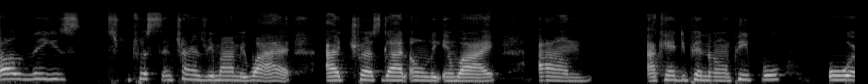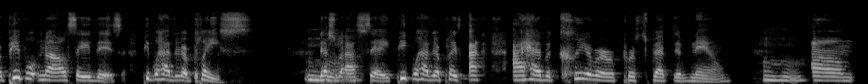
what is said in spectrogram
all of these twists and turns remind me why I trust God only and why um I can't depend on people or people no I'll say this people have their place that's what I'll Mhm. say people have their place I I have a clearer perspective now Mhm. um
